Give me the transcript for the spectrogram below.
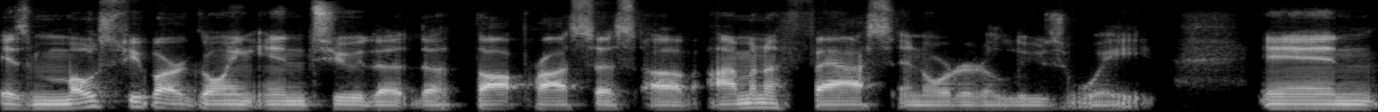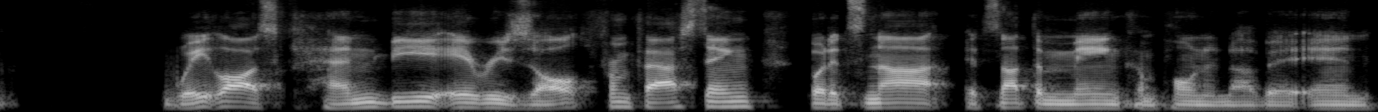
is most people are going into the the thought process of I'm going to fast in order to lose weight. And weight loss can be a result from fasting, but it's not it's not the main component of it and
